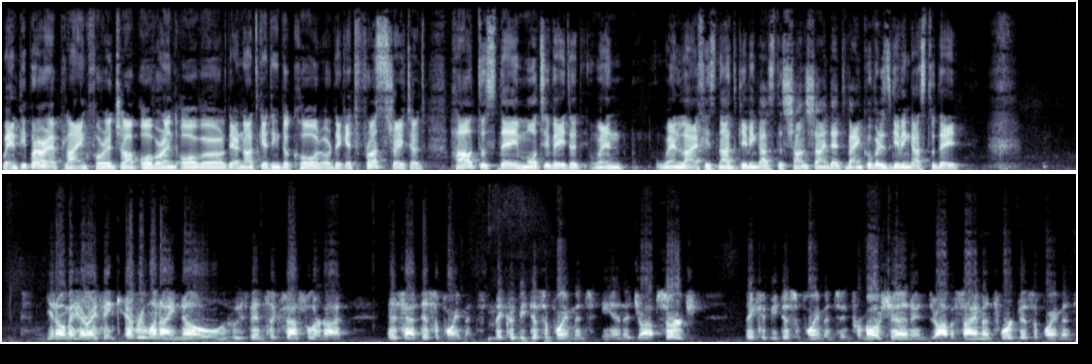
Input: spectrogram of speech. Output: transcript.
when people are applying for a job over and over they're not getting the call or they get frustrated how to stay motivated when when life is not giving us the sunshine that Vancouver is giving us today you know Maher I think everyone I know who's been successful or not has had disappointments they could be disappointments in a job search they could be disappointments in promotion and job assignments, work disappointments.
